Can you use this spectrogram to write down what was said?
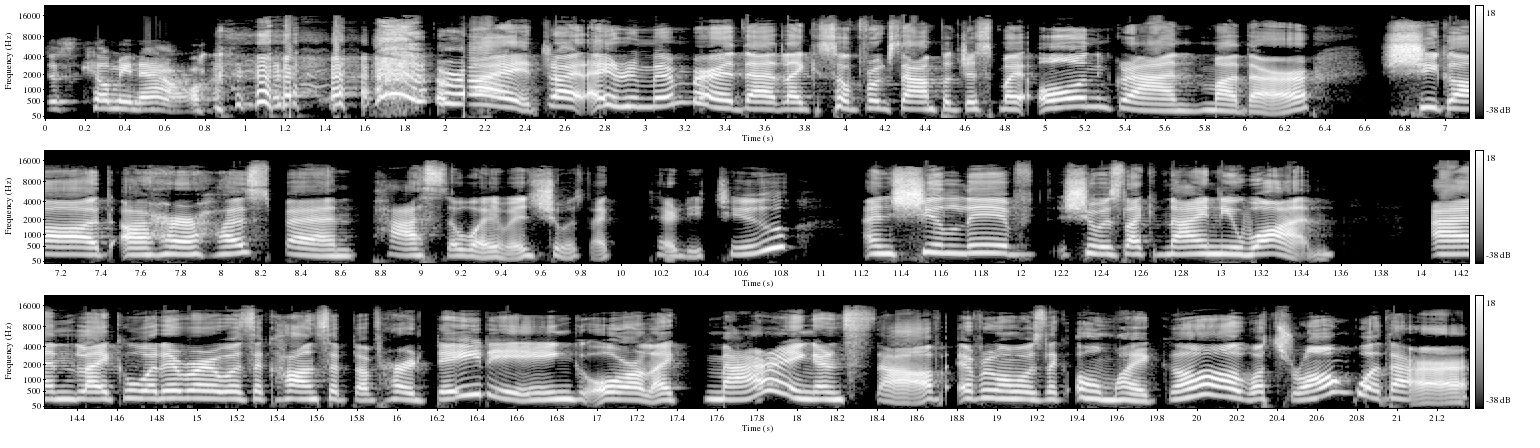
Just kill me now. right, right. I remember that. Like, so for example, just my own grandmother, she got uh, her husband passed away when she was like 32, and she lived. She was like 91 and like whatever it was the concept of her dating or like marrying and stuff everyone was like oh my god what's wrong with her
